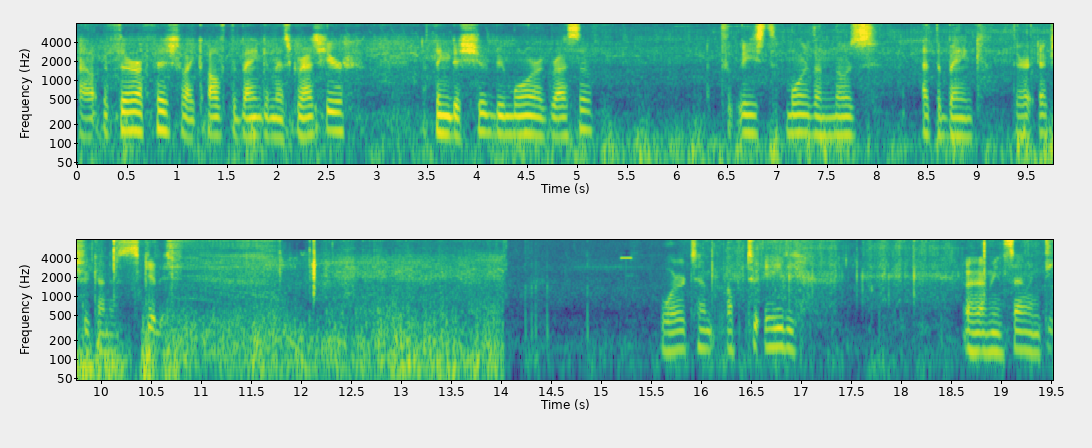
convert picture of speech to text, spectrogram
If there are fish like off the bank in this grass here, I think they should be more aggressive. At least more than those at the bank. They're actually kind of skittish. Water temp up to 80. Uh, I mean 70.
